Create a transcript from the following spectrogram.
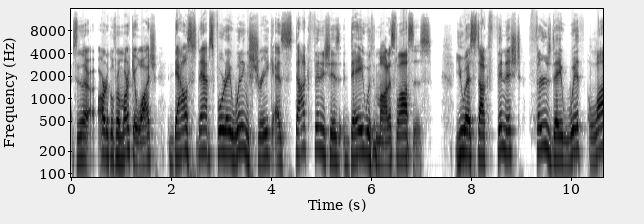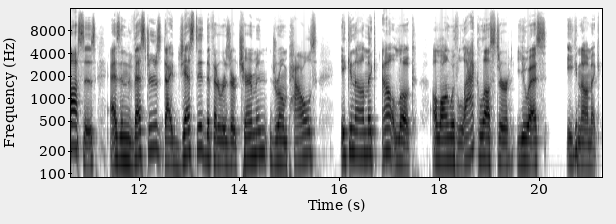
It's another article from Market Watch. Dow snaps four day winning streak as stock finishes day with modest losses. U.S. stock finished Thursday with losses as investors digested the Federal Reserve Chairman Jerome Powell's economic outlook along with lackluster U.S. economic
